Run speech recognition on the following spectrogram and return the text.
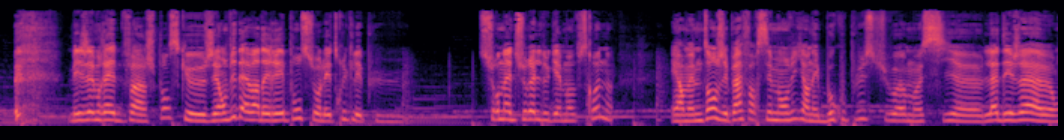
mais j'aimerais, enfin, je pense que j'ai envie d'avoir des réponses sur les trucs les plus surnaturels de Game of Thrones. Et en même temps, j'ai pas forcément envie qu'il y en ait beaucoup plus, tu vois. Moi, si euh, là déjà, euh, on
